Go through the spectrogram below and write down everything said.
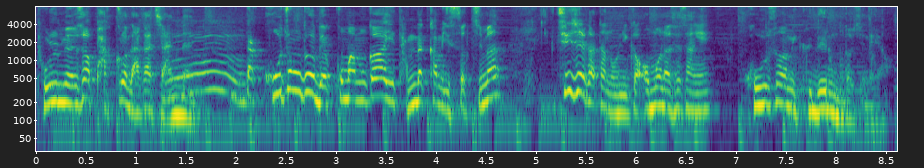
돌면서 밖으로 나가지 않는 음. 딱그 정도의 매콤함과 이 담백함이 있었지만 치즈를 갖다 놓으니까 어머나 세상에 고소함이 그대로 묻어지네요.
